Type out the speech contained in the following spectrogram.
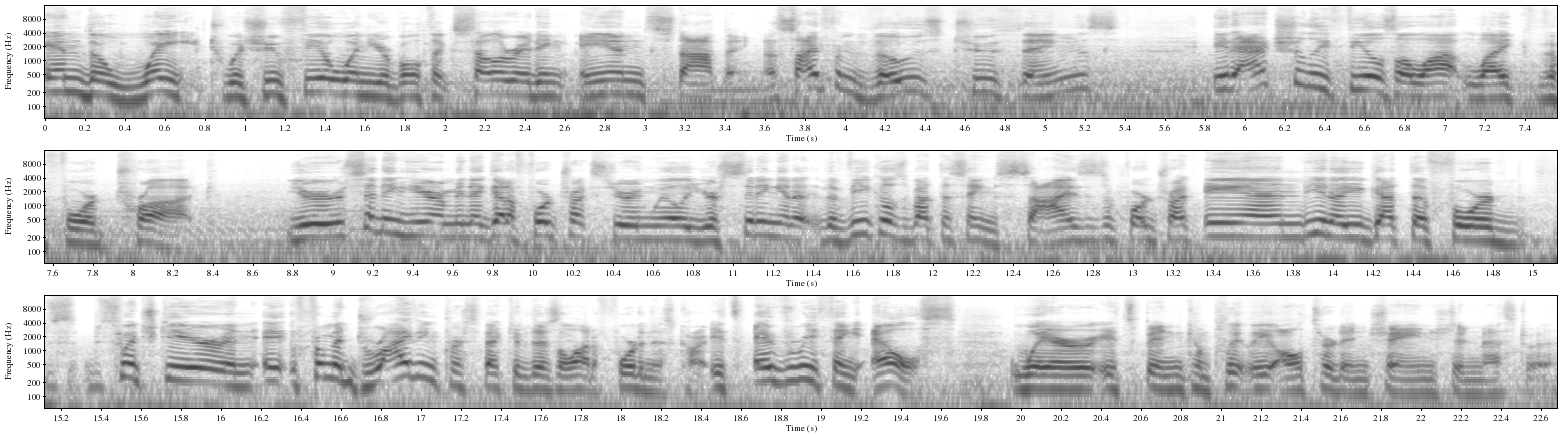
and the weight, which you feel when you're both accelerating and stopping, aside from those two things, it actually feels a lot like the Ford truck you're sitting here. I mean, I got a Ford truck steering wheel. You're sitting in a, the vehicle's about the same size as a Ford truck, and you know you got the Ford switchgear. And it, from a driving perspective, there's a lot of Ford in this car. It's everything else where it's been completely altered and changed and messed with.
